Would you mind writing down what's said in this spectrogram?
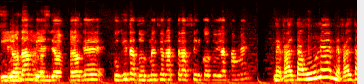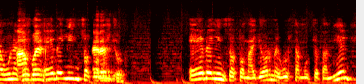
Y yo también, yo creo que, Cuquita, tú mencionaste las cinco tuyas también. Me falta una, me falta una ah, que pues, es Evelyn Sotomayor. Evelyn Sotomayor me gusta mucho también,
